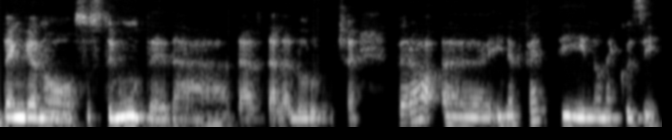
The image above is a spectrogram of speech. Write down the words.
vengano sostenute da, da, dalla loro luce, però eh, in effetti non è così.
